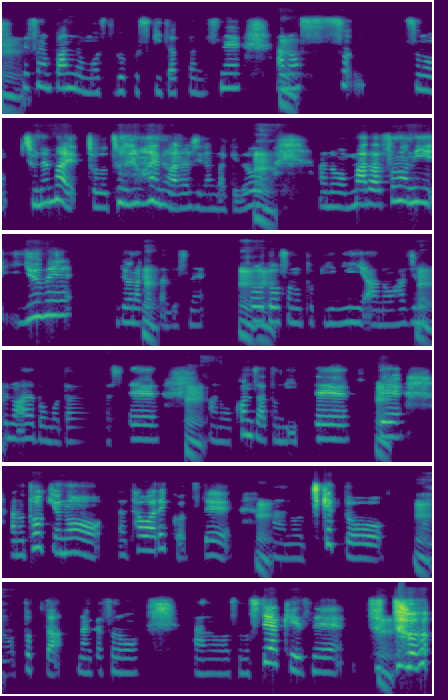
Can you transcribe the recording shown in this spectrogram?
うう。んで、。そのバンドもすごく好きだったんですね。あの、うんそその、10年前、ちょうど10年前の話なんだけど、うんあの、まだそんなに有名ではなかったんですね。うんちょうどその時に、あの、初めてのアルバムを出して、うん。あの、コンサートに行って、うん。で、あの、東京のあタワーレコーズで、うん。あの、チケットを、うん。あの、取った。なんかその、あの、そのステアケースでずっと、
